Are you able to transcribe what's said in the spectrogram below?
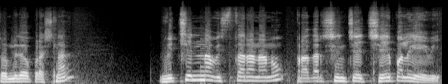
తొమ్మిదవ ప్రశ్న. విచ్ఛిన్న విస్తరణను ప్రదర్శించే చేపలు ఏవి?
